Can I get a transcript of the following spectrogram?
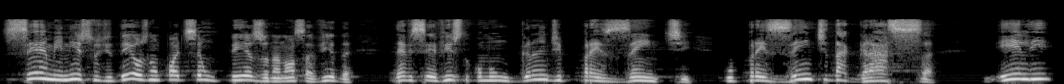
ser ministro de Deus não pode ser um peso na nossa vida, deve ser visto como um grande presente, o presente da graça. Ele,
